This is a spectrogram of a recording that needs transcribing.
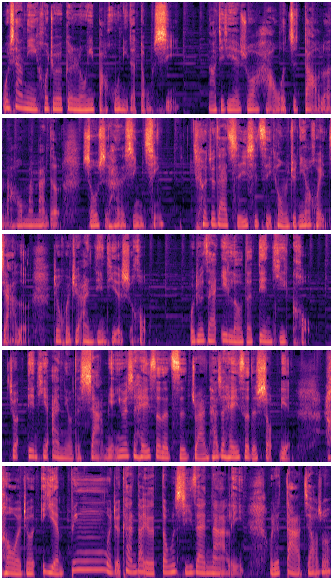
我想你以后就会更容易保护你的东西。然后姐姐也说好，我知道了。然后慢慢的收拾她的心情。就就在此一时此刻，我们决定要回家了。就回去按电梯的时候，我就在一楼的电梯口。就电梯按钮的下面，因为是黑色的瓷砖，它是黑色的手链，然后我就一眼冰，我就看到有个东西在那里，我就大叫说：“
